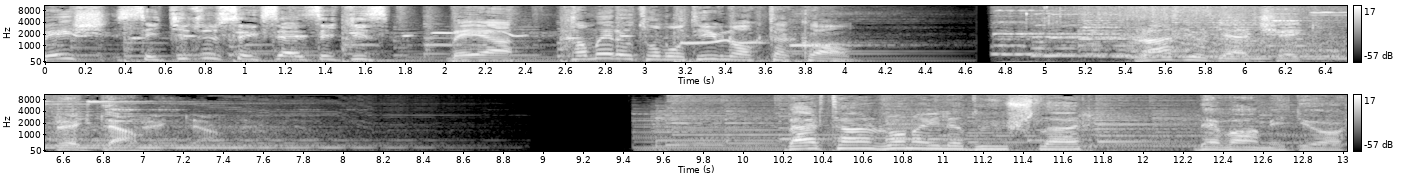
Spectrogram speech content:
5 888 veya kamerotomotiv.com Radyo Gerçek Reklam Bertan Rona ile Duyuşlar devam ediyor.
